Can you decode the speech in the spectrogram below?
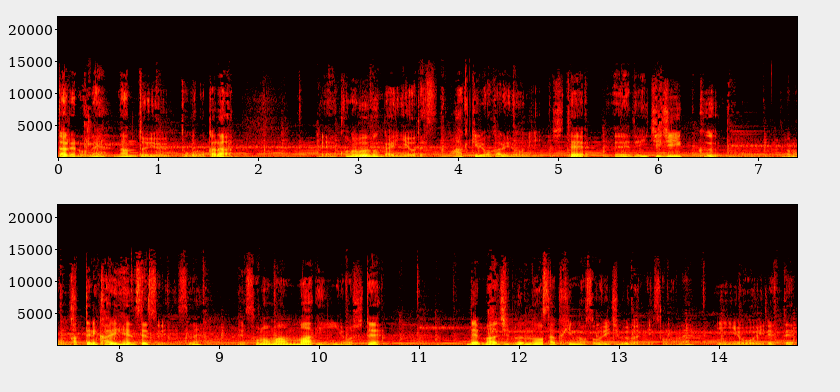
誰のね、何というところから、えこの部分が引用です。はっきりわかるようにして、えで、一字一句、あの、勝手に改変せずにですね、そのまんま引用して、で、まあ自分の作品のその一部分にそのね、引用を入れて、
